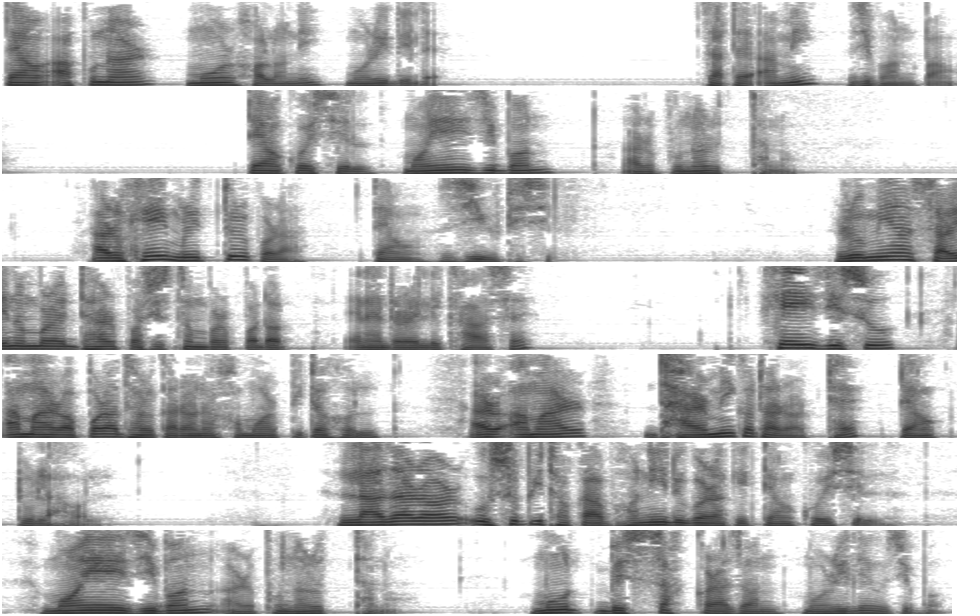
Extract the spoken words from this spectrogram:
তেওঁ আপোনাৰ মোৰ সলনি মৰি দিলে যাতে আমি জীৱন পাওঁ। তেওঁ কৈছিল ময়েই জীৱন আৰু পুনৰুত্থানো। আৰু সেই মৃত্যুৰ পৰা তেওঁ জি উঠিছিল। ৰুমিয়া চাৰি নম্বৰ অধ্যায়ৰ পঁচিছ নম্বৰ পদত এনেদৰে লিখা আছে সেই যীশু আমাৰ অপৰাধৰ কাৰণে সমৰ্পিত হ'ল আৰু আমাৰ ধাৰ্মিকতাৰ অৰ্থে তেওঁক তোলা হ'ল। লাজাৰৰ উচুপি থকা ভনী দুগৰাকীক তেওঁ কৈছিল মই এই জীৱন আৰু পুনৰুত্থানো। মুঠ বিশ্বাস কৰাজন মৰিলেও জীৱ।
